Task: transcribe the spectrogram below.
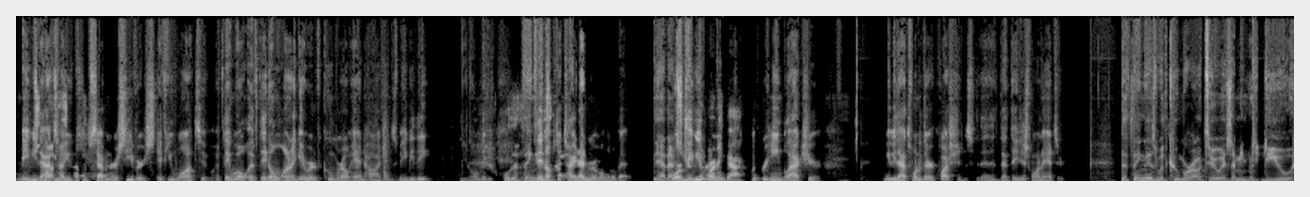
Maybe that's how you keep seven receivers if you want to. If they will, if they don't want to get rid of Kumerow and Hodgins, maybe they, you know, they well, the thing thin up the tight end room a little bit. Yeah, that's or maybe true. a running back with Raheem Blackshear. Maybe that's one of their questions uh, that they just want answered. The thing is with Kumerow too is, I mean, do you,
